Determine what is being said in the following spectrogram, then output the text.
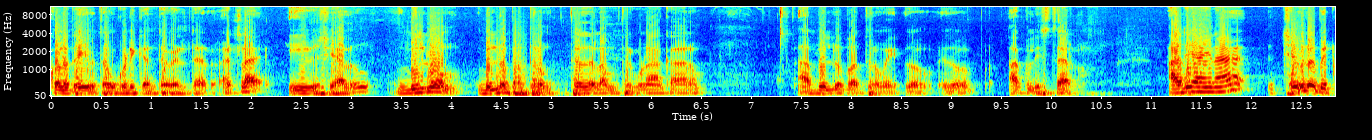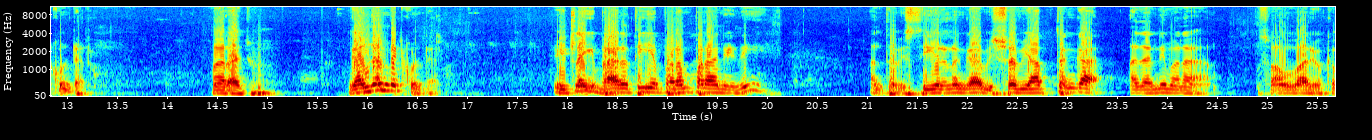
కులదైవతం గుడికి అంతా వెళ్తారు. అట్లా ఈ విషయాలు బిల్వం బిల్లు పత్రం త్రిదలం త్రిగుణాకారం ఆ బిల్లు పత్రం ఏదో ఏదో ఆకులు ఇస్తారు. అది ఆయన చెవిలో పెట్టుకుంటారు. మహారాజు గంధం పెట్టుకుంటారు. ఇట్లా ఈ భారతీయ పరంపర అనేది అంత విస్తీర్ణంగా విశ్వవ్యాప్తంగా అదన్నీ మన స్వామివారి యొక్క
